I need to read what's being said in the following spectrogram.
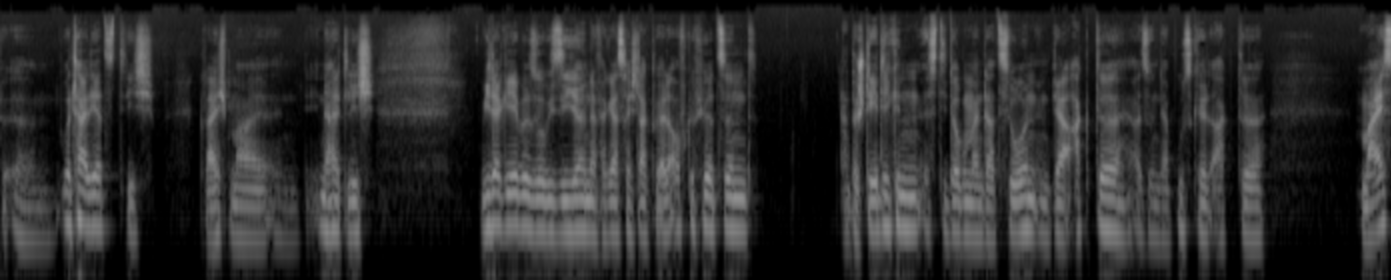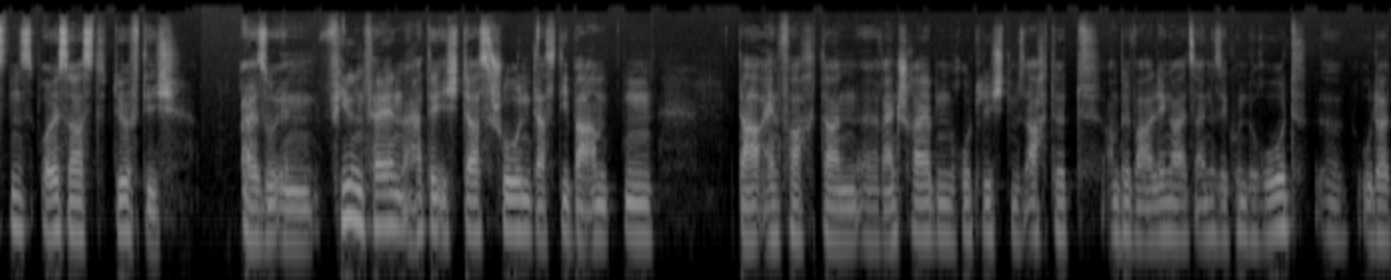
äh, Urteile jetzt, die ich gleich mal inhaltlich wiedergebe, so wie sie hier in der Verkehrsrecht aktuell aufgeführt sind, bestätigen, ist die Dokumentation in der Akte, also in der Bußgeldakte, meistens äußerst dürftig. Also in vielen Fällen hatte ich das schon, dass die Beamten da einfach dann äh, reinschreiben, Rotlicht missachtet, Ampel war länger als eine Sekunde rot äh, oder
